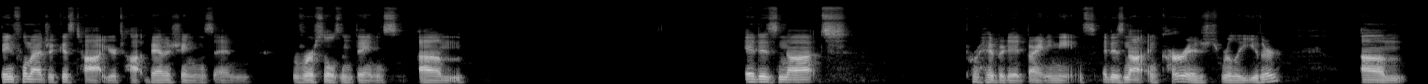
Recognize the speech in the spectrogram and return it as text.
baneful magic is taught. You're taught banishings and reversals and things. Um, it is not prohibited by any means. It is not encouraged really either. Um,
